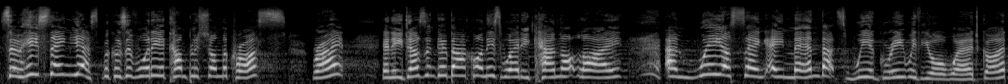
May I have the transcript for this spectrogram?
So he's saying yes because of what he accomplished on the cross, right? And he doesn't go back on his word. He cannot lie. And we are saying, Amen. That's we agree with your word, God.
